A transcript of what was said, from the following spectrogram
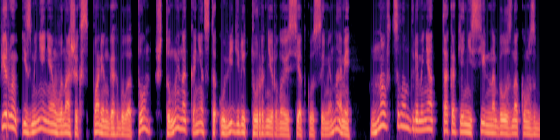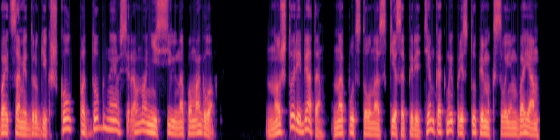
Первым изменением в наших спаррингах было то, что мы наконец-то увидели турнирную сетку с именами, но в целом для меня, так как я не сильно был знаком с бойцами других школ, подобное все равно не сильно помогло. «Ну что, ребята?» – напутствовал нас Кеса перед тем, как мы приступим к своим боям,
